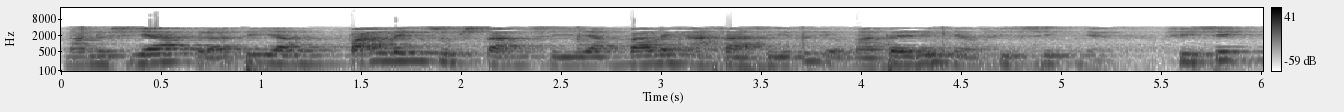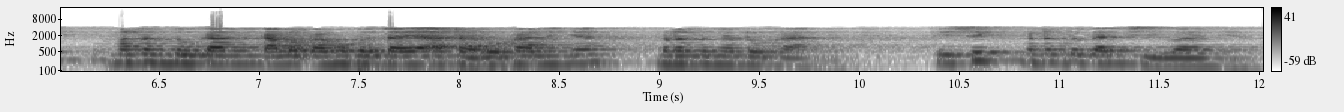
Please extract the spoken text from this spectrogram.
manusia berarti yang paling substansi yang paling asasi itu ya materinya fisiknya Fisik menentukan kalau kamu percaya ada rohaninya, menentukan rohani. Fisik menentukan jiwanya.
